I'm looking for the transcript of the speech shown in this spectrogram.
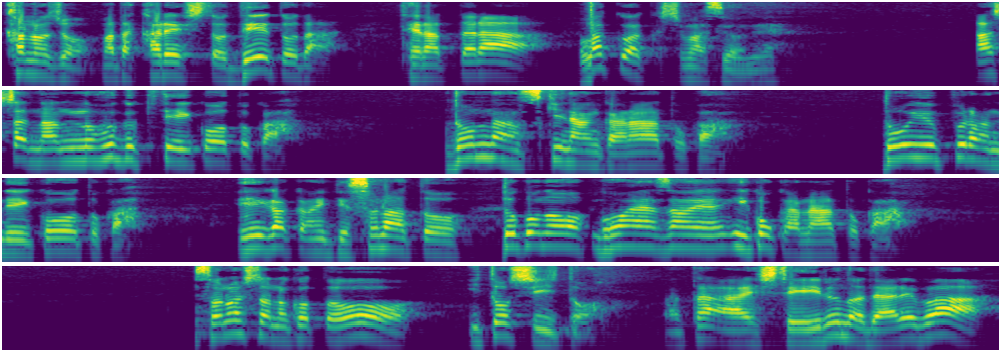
彼女、また彼氏とデートだってなったらワクワクしますよね。明日何の服着ていこうとか、どんなん好きなんかなとか、どういうプランで行こうとか、映画館行ってその後どこのご飯屋さんへ行こうかなとか、その人のことを愛しいと、また愛しているのであれば、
